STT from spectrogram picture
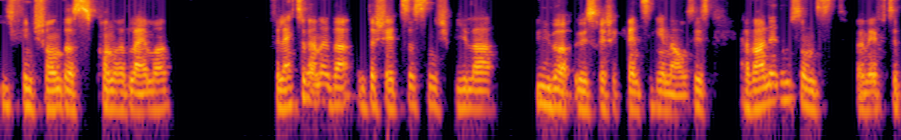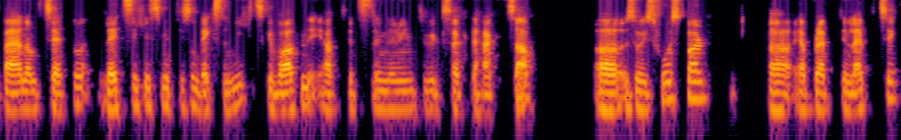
ich finde schon, dass Konrad Leimer vielleicht sogar einer der unterschätztesten Spieler über österreichische Grenzen hinaus ist. Er war nicht umsonst beim FC Bayern am Zettel. Letztlich ist mit diesem Wechsel nichts geworden. Er hat jetzt in einem Interview gesagt, er hakt es ab. Äh, so ist Fußball. Äh, er bleibt in Leipzig.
